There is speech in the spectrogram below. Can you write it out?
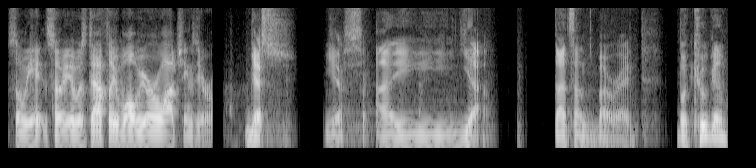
So we so it was definitely while we were watching Zero. Yes, yes. I yeah, that sounds about right. But Kuuga,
